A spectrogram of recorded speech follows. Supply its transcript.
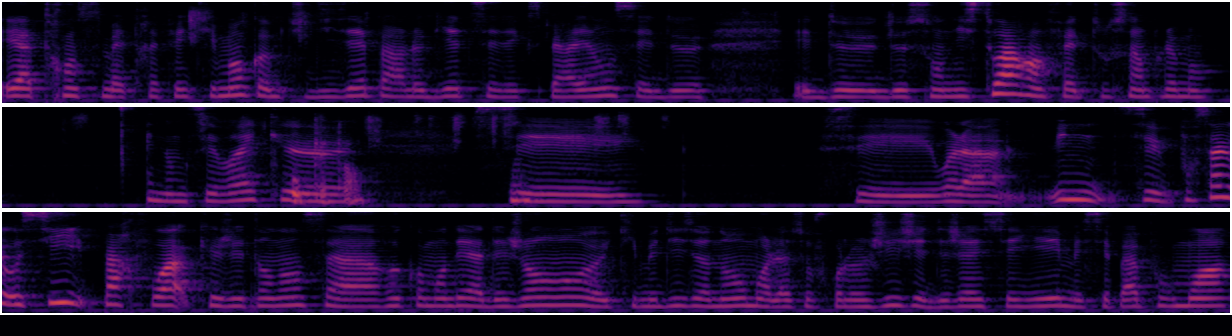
et à transmettre, effectivement, comme tu disais, par le biais de ses expériences et de, et de, de son histoire en fait, tout simplement. Et donc c'est vrai que c'est c'est voilà une c'est pour ça aussi parfois que j'ai tendance à recommander à des gens euh, qui me disent oh non moi la sophrologie j'ai déjà essayé mais c'est pas pour moi.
